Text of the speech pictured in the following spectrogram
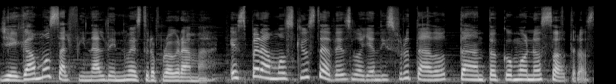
Llegamos al final de nuestro programa. Esperamos que ustedes lo hayan disfrutado tanto como nosotros.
